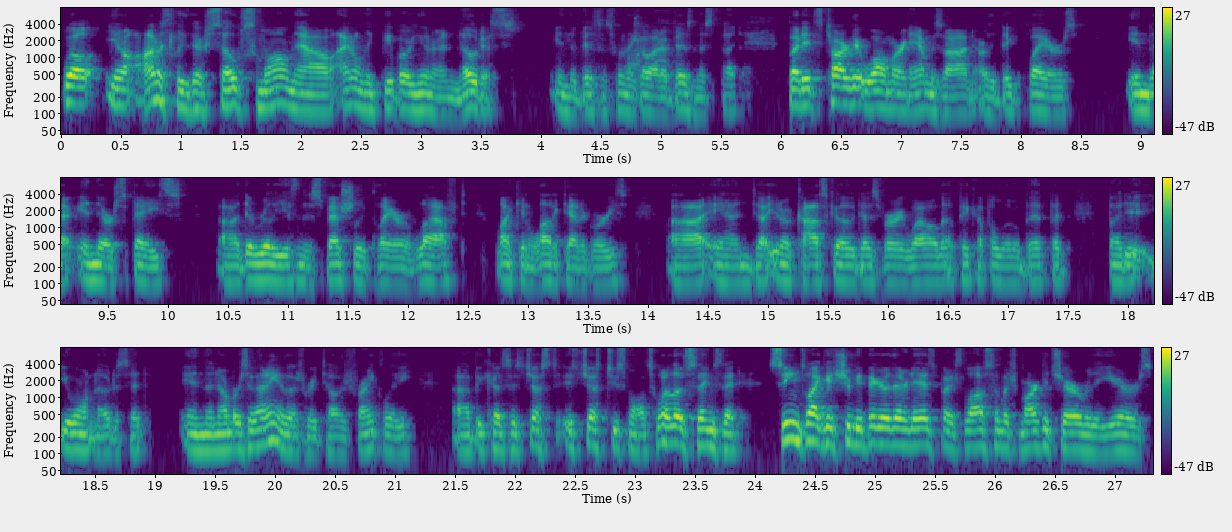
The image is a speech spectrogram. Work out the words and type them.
Well, you know, honestly, they're so small now. I don't think people are going to notice in the business when they go out of business. But, but it's Target, Walmart, and Amazon are the big players in the in their space. Uh, there really isn't a specialty player left, like in a lot of categories. Uh, and uh, you know, Costco does very well. They'll pick up a little bit, but but it, you won't notice it in the numbers of any of those retailers, frankly, uh, because it's just it's just too small. It's one of those things that seems like it should be bigger than it is, but it's lost so much market share over the years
